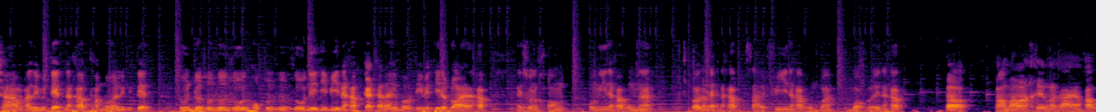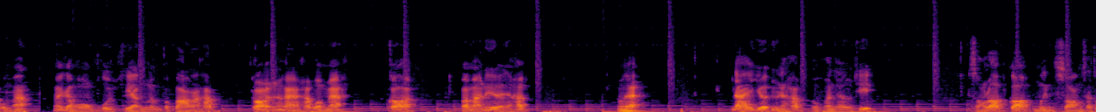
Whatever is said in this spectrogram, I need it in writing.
Charm Unlimited นะครับทัมเมอร์ Unlimited 0.0006000 DGB นะครับ การชาร์จปกติเป็นที่เรียบร้อยนะครับ ในส่วนของตรงนี้นะครับผมนะ ก็นั่นแหละนะครับ สายฟรีนะครับ ผมว่าผมบอกเลยนะครับ ก็สามารถมาเคลมกันได้นะครับ ผมนะไม่ต้องลงทุนเสียงเงินเปล่าๆนะครับ ก็นั่นแหละครับ ผมนะ ก็ประมาณนี้เลยนะครับนั่นแหละได้เยอะอยู่นะครับ6,000ซาโตชิสองรอบก็หมื่นสองซาโต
